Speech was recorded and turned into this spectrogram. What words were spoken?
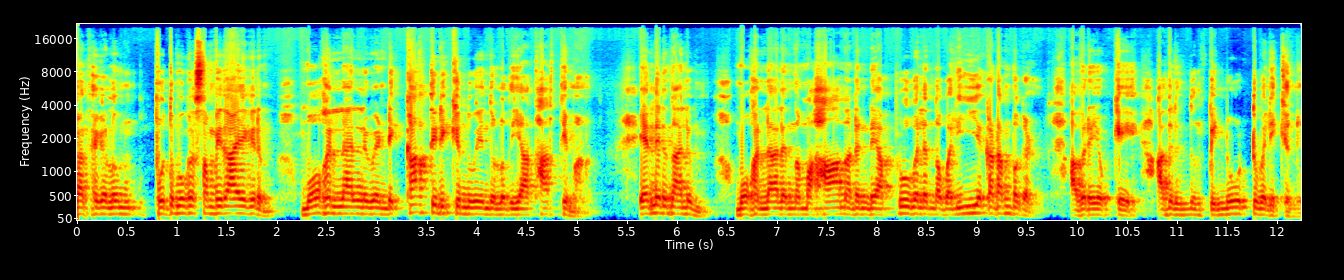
കഥകളും പുതുമുഖ സംവിധായകരും മോഹൻലാലിന് വേണ്ടി കാത്തിരിക്കുന്നു എന്നുള്ളത് യാഥാർത്ഥ്യമാണ്. എന്നിരുന്നാലും മോഹൻലാൽ എന്ന മഹാനടന്റെ അപ്രൂവൽ എന്ന വലിയ കടമ്പകൾ അവരെയൊക്കെ അതിൽ നിന്നും പിന്നോട്ട് വലിക്കുന്നു.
